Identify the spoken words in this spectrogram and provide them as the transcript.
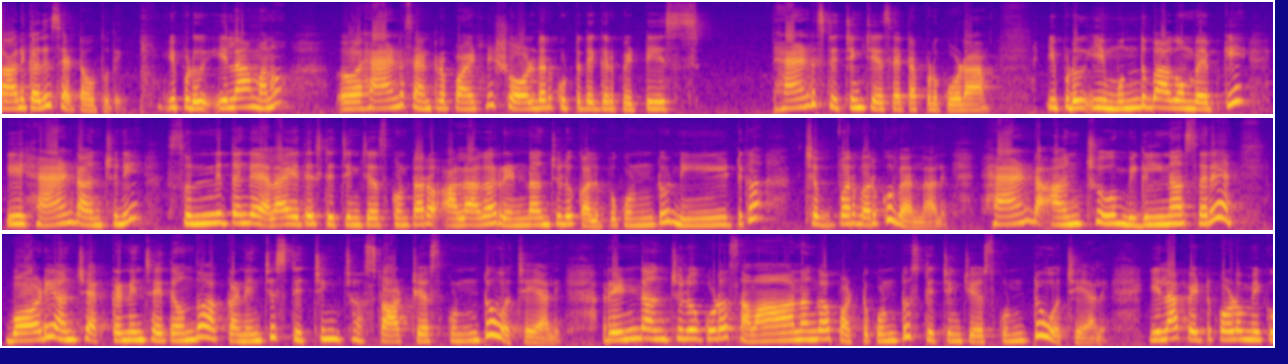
దానికి అది సెట్ అవుతుంది. ఇప్పుడు ఇలా మనం హ్యాండ్ సెంటర్ పాయింట్ని షోల్డర్ కుట్టు దగ్గర పెట్టి హ్యాండ్ స్టిచ్చింగ్ చేసేటప్పుడు కూడా ఇప్పుడు ఈ ముందు భాగం వైపుకి ఈ హ్యాండ్ అంచుని సున్నితంగా ఎలా అయితే స్టిచ్చింగ్ చేసుకుంటారో అలాగా రెండు అంచులు కలుపుకుంటూ నీట్గా చివరి వరకు వెళ్ళాలి. హ్యాండ్ అంచు మిగిలినా సరే బాడీ అంచు ఎక్కడి నుంచి అయితే ఉందో అక్కడి నుంచి స్టిచ్చింగ్ స్టార్ట్ చేసుకుంటూ వచ్చేయాలి. రెండు అంచులు కూడా సమానంగా పట్టుకుంటూ స్టిచ్చింగ్ చేసుకుంటూ వచ్చేయాలి. ఇలా పెట్టుకోవడం మీకు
